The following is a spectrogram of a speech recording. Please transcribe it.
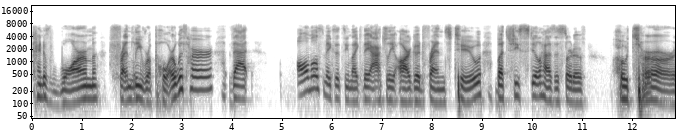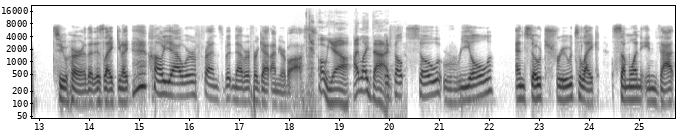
kind of warm, friendly rapport with her that almost makes it seem like they actually are good friends too, but she still has this sort of hauteur to her that is like, you know, like, oh yeah, we're friends, but never forget I'm your boss. Oh yeah, I like that. It felt so real and so true to like someone in that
